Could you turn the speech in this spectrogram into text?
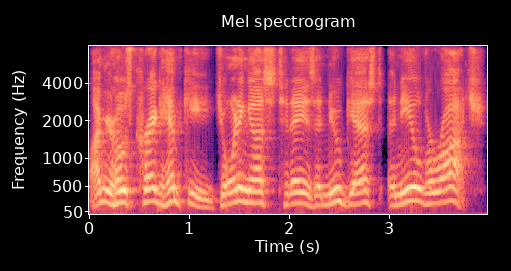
I'm your host, Craig Hemke. Joining us today is a new guest, Aneel Waraich.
